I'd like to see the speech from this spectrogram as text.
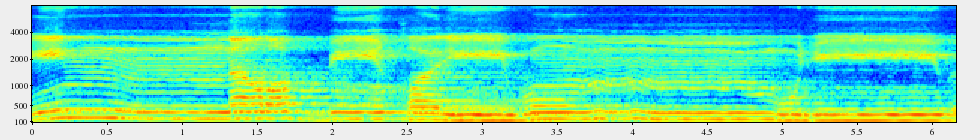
إن ربي قريب مجيب.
